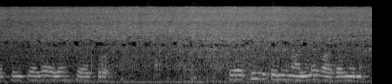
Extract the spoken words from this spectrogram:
கத்திரிக்காயை எல்லாம் சேர்க்குறோம். சேர்த்து இது கொஞ்சம் நல்லா வதங்கணும்.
